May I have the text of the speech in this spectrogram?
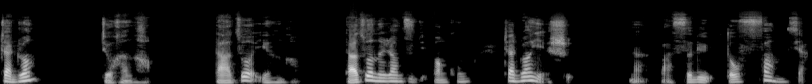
站桩就很好，打坐也很好。打坐呢，让自己放空；站桩也是，那把思虑都放下。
